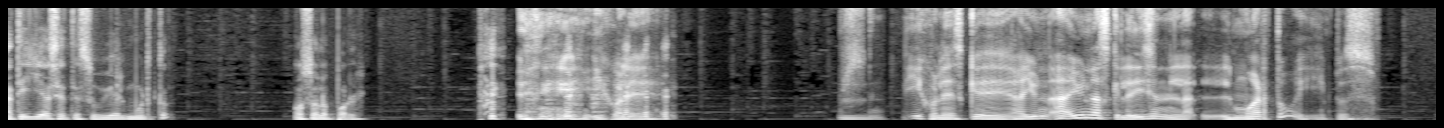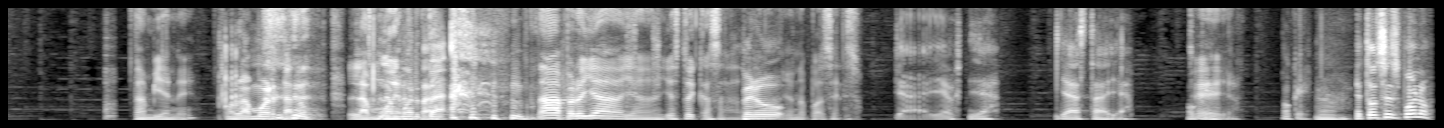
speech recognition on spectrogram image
¿a ti ya se te subió el muerto? ¿O solo Paul? híjole. Pues, híjole, es que hay, un- hay unas que le dicen el muerto y pues... También, ¿eh? O la muerta, ¿no? La La muerta. No, pero ya, ya, ya estoy casado. Pero- Ya no puedo hacer eso. ya, ya, ya. Ya está, ya. Ok, Sí, ya. ok. Entonces, bueno,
